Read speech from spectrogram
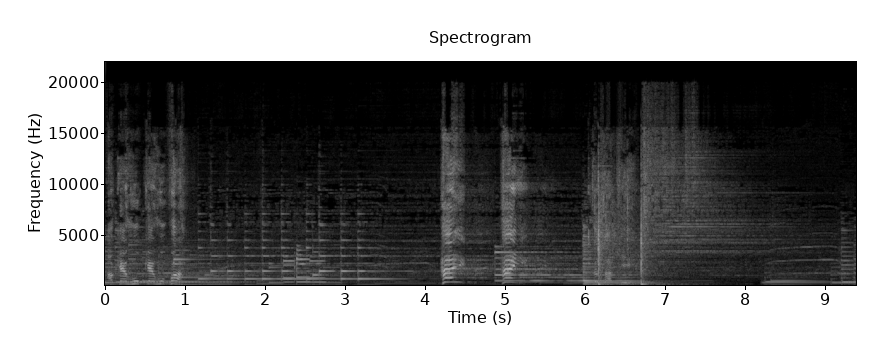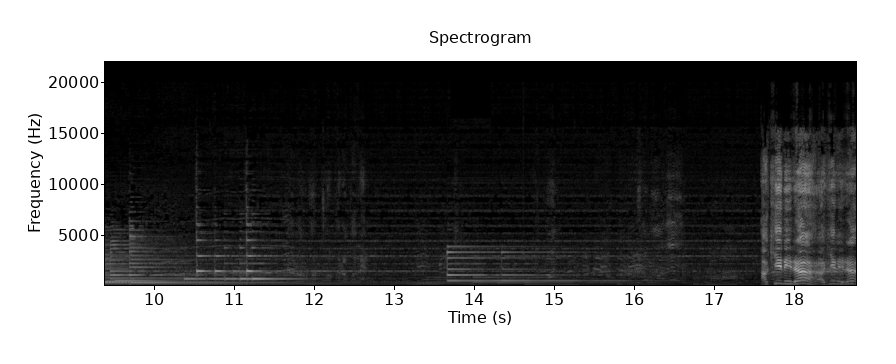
เอาแกหุกแกหุกพ่อให้ให้ทดสอบขี้ เอาขี้นี่เด้อเอาขี้นี่เด้อ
